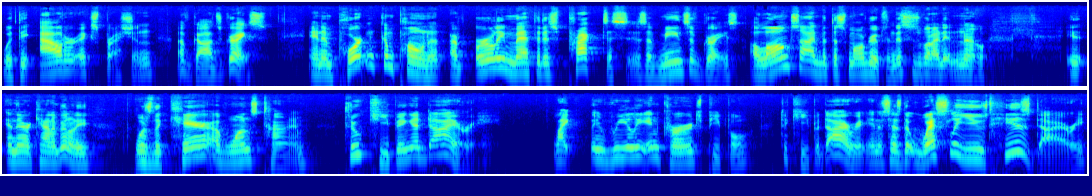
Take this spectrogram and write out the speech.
with the outer expression of God's grace. An important component of early Methodist practices of means of grace, alongside with the small groups, and this is what I didn't know, and their accountability, was the care of one's time through keeping a diary. Like they really encourage people to keep a diary. And it says that Wesley used his diary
